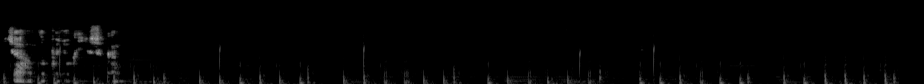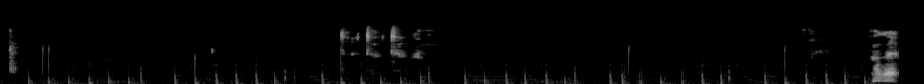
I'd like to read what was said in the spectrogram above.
Хотя, допустим, конечно, как. Надо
